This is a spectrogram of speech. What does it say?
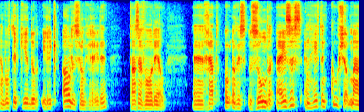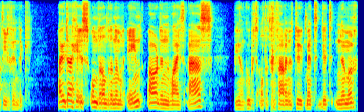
en wordt dit keer door Erik Alderson gereden. Dat is een voordeel. Uh, gaat ook nog eens zonder ijzers en heeft een koersje op maat hier, vind ik. Uitdager is onder andere nummer 1, Arden Wise Aas. Björn Goep is altijd gevaarlijk natuurlijk met dit nummer.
